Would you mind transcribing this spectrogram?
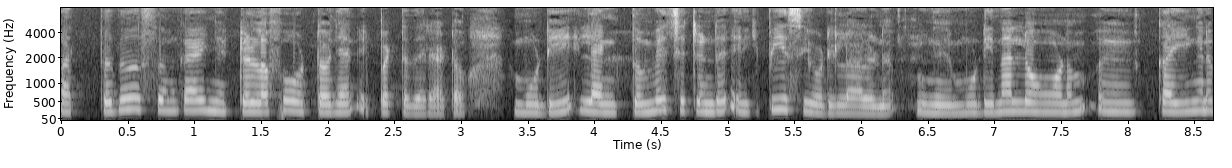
പത്ത് ദിവസം കഴിഞ്ഞിട്ടുള്ള ഫോട്ടോ ഞാൻ ഇപ്പം ഇട്ട് തരാം കേട്ടോ മുടി ലെങ്ത്തും വെച്ചിട്ടുണ്ട്. എനിക്ക് പി സി ഓടിയുള്ള ആളാണ്. മുടി നല്ലോണം കൈ ഇങ്ങനെ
